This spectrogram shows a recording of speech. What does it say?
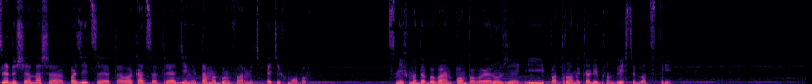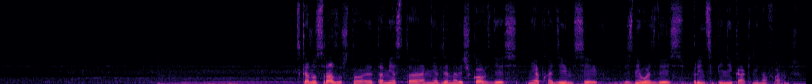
Следующая наша позиция это локация 3.1 и там мы будем фармить этих мобов. С них мы добываем помповые ружья и патроны калибром 223. Скажу сразу, что это место не для новичков, здесь необходим сейф. Без него здесь в принципе никак не нафармишь.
